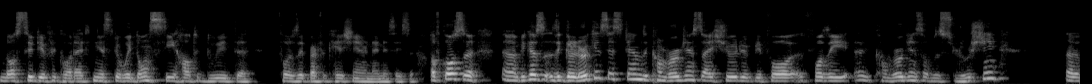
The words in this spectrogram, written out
not so difficult. At least we don't see how to do it uh, for the verification analysis. Of course, uh, uh, because the Galerkin system, the convergence I showed you before, for the uh, convergence of the solution, uh,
